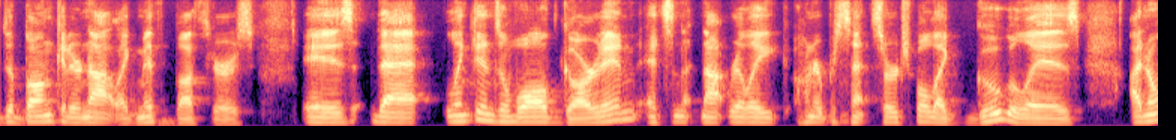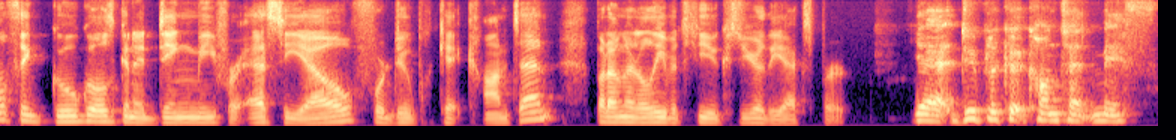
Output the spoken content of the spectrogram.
debunk it or not, like Mythbusters, is that LinkedIn's a walled garden. It's not really 100% searchable like Google is. I don't think Google's going to ding me for SEO for duplicate content, but I'm going to leave it to you because you're the expert. Yeah, duplicate content myth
